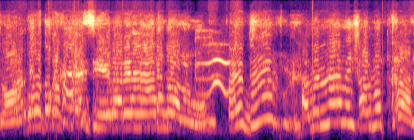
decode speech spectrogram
শরবত তো খাইছি এবারে নাম বলো। আরে আমার নামই শরবত খান।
